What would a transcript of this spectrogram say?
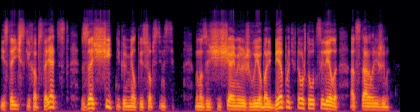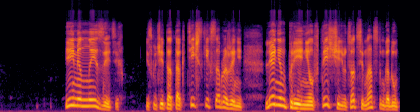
исторических обстоятельств защитниками мелкой собственности, но мы защищаем ее лишь в ее борьбе против того, что уцелело от старого режима. Именно из этих исключительно тактических соображений Ленин принял в 1917 году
